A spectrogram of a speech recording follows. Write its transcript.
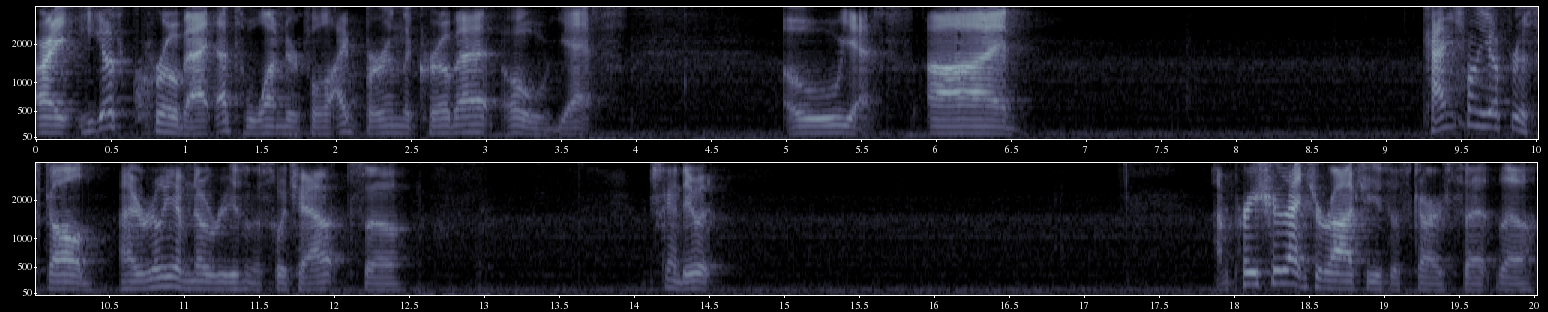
Alright, he goes Crobat. That's wonderful. I burn the Crobat. Oh, yes. Oh, yes. Uh, kind of just want to go for a Scald. I really have no reason to switch out, so... I'm just going to do it. I'm pretty sure that Jirachi is a Scarf set, though.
